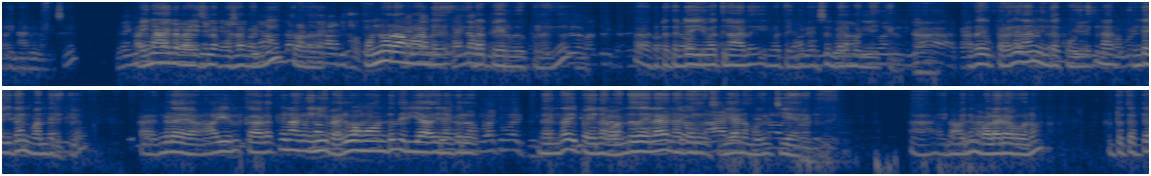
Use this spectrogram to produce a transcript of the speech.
பதினாலு வயசு. பதினாலு வயசுல பூஜை பண்ணி தொண்ணூறாம் ஆண்டு இடப்பெயர்வு பிறகு கிட்டத்தட்ட இருபத்தி நாலு இருபத்தஞ்சு வருஷம் பெருமன் நினைக்கிறேன். அதுக்கு பிறகு தான் இந்த கோயிலுக்கு நான் இன்றைக்கு தான் வந்திருக்கேன் எங்களோட ஆயுள் காலத்துக்கு நாங்கள் இனி வருவோமோன்ட்டு தெரியாது. எனக்கு ஒரு இருந்தால் இப்போ எனக்கு வந்ததில் எனக்கு ஒரு சரியான மகிழ்ச்சியாக இருக்குது. இன்னும் இன்னும் வளர வேணும். கிட்டத்தட்ட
